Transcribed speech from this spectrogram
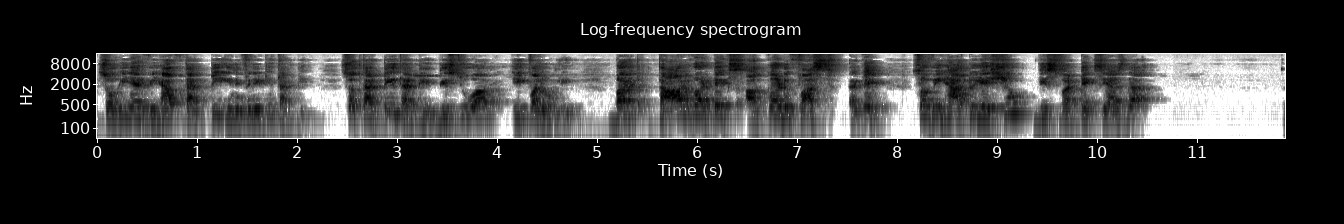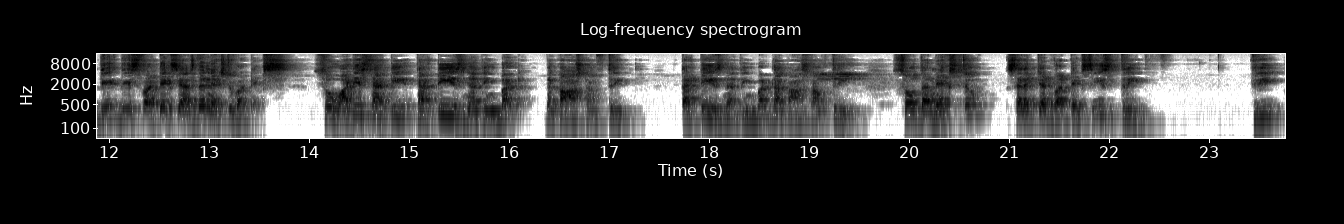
So here we have 30, infinity, 30. So 30, 30, these two are equal only. But third vertex occurred first. Okay. So we have to assume this vertex as the this vertex as the next vertex. So what is 30? 30 is nothing but the cost of 3. 30 is nothing but the cost of 3. So the next selected vertex is 3. 3.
